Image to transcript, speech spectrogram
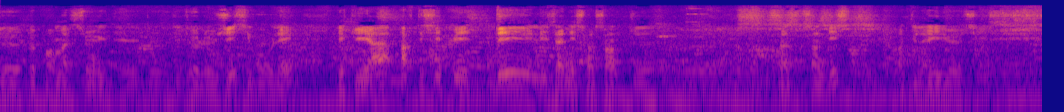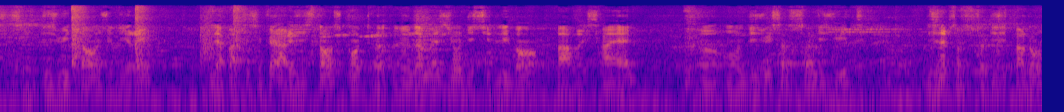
de, formation et d'idéologie, si vous voulez, et qui a participé dès les années 60, 70, euh, quand il a eu euh, ses 18 ans, je dirais, il a participé à la résistance contre euh, l'invasion du Sud-Liban par Israël euh, en 1878, 1978, pardon,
